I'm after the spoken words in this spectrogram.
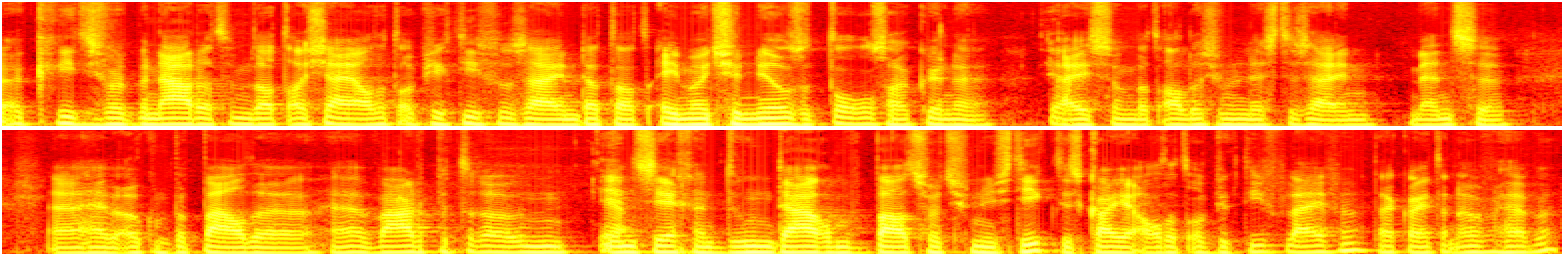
eh, kritisch wordt benaderd. Omdat als jij altijd objectief wil zijn, dat dat emotioneel zijn tol zou kunnen Ja. eisen. Omdat alle journalisten zijn mensen. eh, hebben ook een bepaalde hè, waardepatroon Ja. in zich en doen daarom een bepaald soort journalistiek. Dus kan je altijd objectief blijven, daar kan je het dan over hebben.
